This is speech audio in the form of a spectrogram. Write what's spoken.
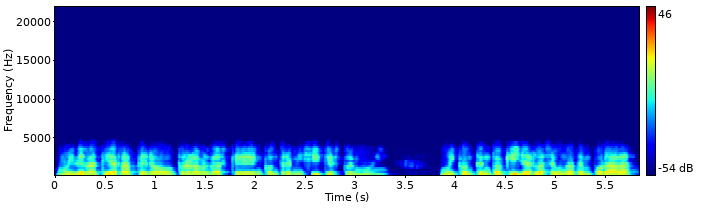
muy de la tierra, pero, pero la verdad es que encontré mi sitio, estoy muy, muy contento aquí, ya es la segunda temporada.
